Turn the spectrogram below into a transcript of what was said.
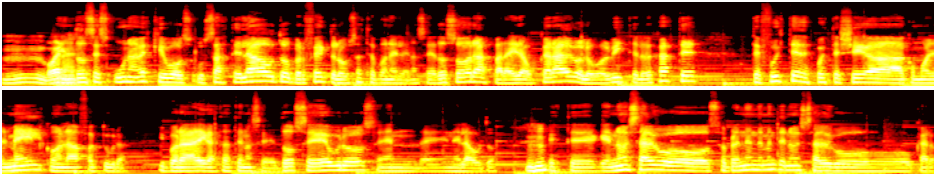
Mm, bueno. Entonces, una vez que vos usaste el auto, perfecto, lo usaste, ponerle, no sé, dos horas para ir a buscar algo, lo volviste, lo dejaste, te fuiste, después te llega como el mail con la factura. Y por ahí gastaste, no sé, 12 euros en, en el auto. Este, que no es algo, sorprendentemente no es algo caro.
